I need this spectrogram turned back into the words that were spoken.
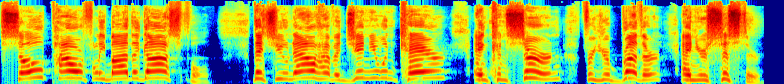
so powerfully by the gospel that you now have a genuine care and concern for your brother and your sister?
